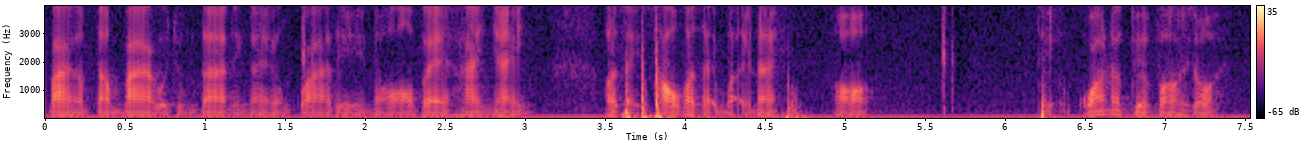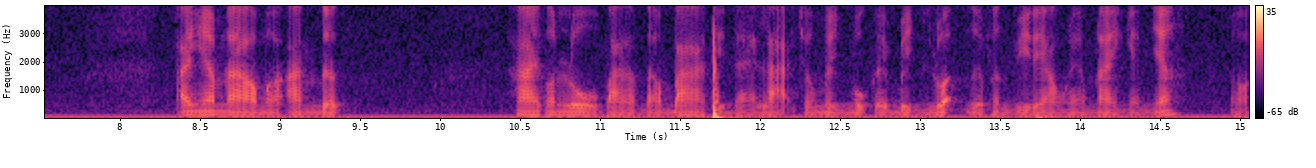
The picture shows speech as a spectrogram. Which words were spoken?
3883 của chúng ta thì ngày hôm qua thì nó về hai nháy, ở giải 6 và giải 7 này. Đó, thì cũng quá là tuyệt vời rồi. Anh em nào mà ăn được hai con lô 3883 thì để lại cho mình một cái bình luận dưới phần video ngày hôm nay anh em nhé. Đó.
